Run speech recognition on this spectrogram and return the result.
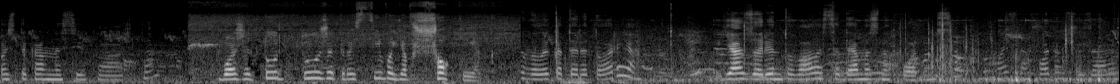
Ось така в нас є карта. Боже, тут дуже красиво, я в шокі. Велика територія. Я зорієнтувалася, де ми знаходимося. Ми знаходимося зараз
